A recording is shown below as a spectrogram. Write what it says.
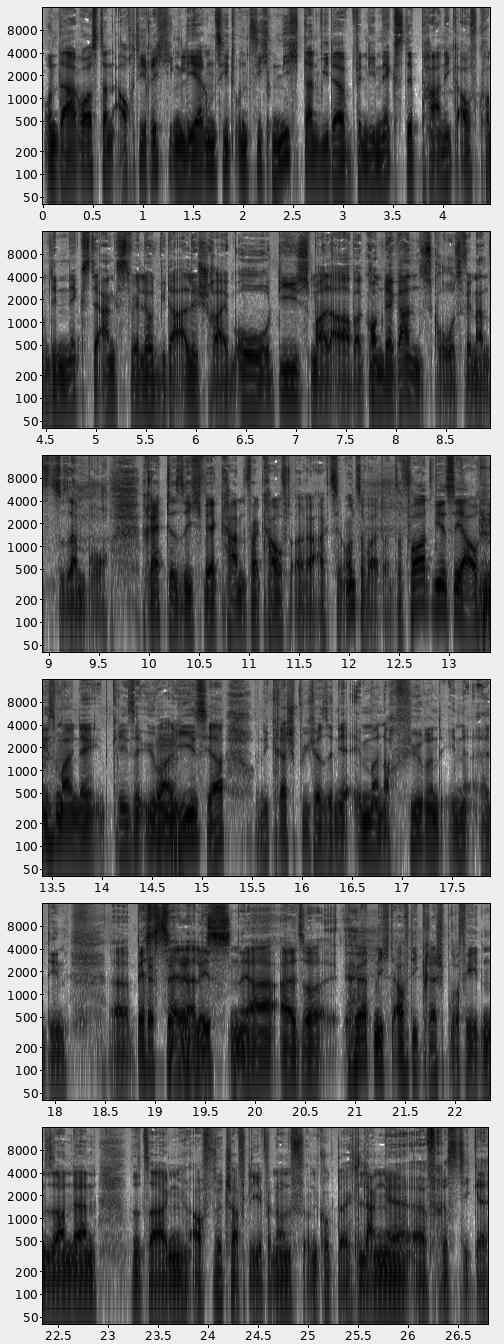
und daraus dann auch die richtigen Lehren zieht und sich nicht dann wieder, wenn die nächste Panik aufkommt, die nächste Angstwelle und wieder alle schreiben, oh, diesmal aber kommt der ganz große Finanzzusammenbruch. Rette sich, wer kann, verkauft eure Aktien und so weiter und so fort, wie es ja auch diesmal in der Krise überall mhm. hieß, ja. Und die Crashbücher sind ja immer noch führend in äh, den äh, Bestsellerlisten, ja. Also hört nicht auf die Crash-Propheten, sondern sozusagen auf wirtschaftliche Vernunft und guckt euch langefristige äh,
